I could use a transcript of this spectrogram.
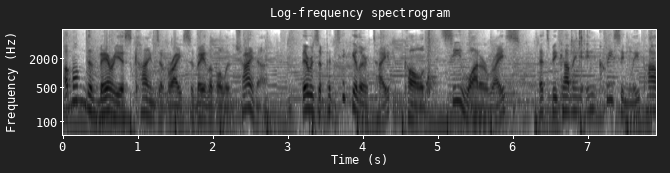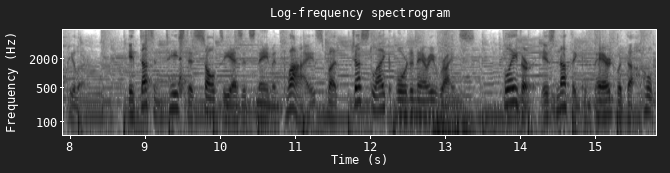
Among the various kinds of rice available in China, there is a particular type called seawater rice that's becoming increasingly popular. It doesn't taste as salty as its name implies, but just like ordinary rice. Flavor is nothing compared with the hope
